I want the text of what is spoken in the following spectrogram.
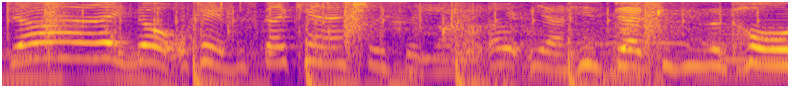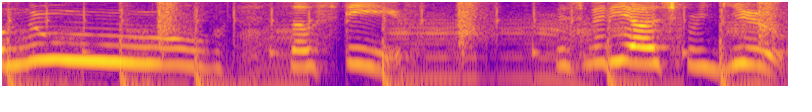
Die. No, okay, this guy can't actually survive. Oh, yeah, he's dead because he's a tall noob. So, Steve, this video is for you,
